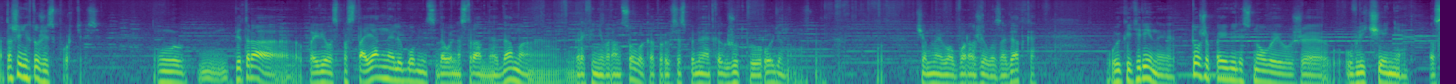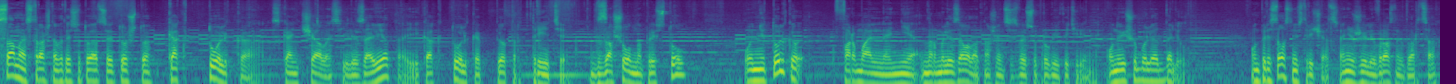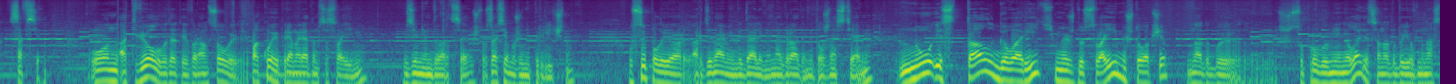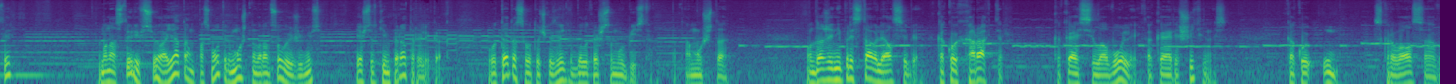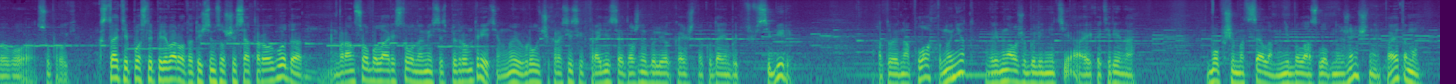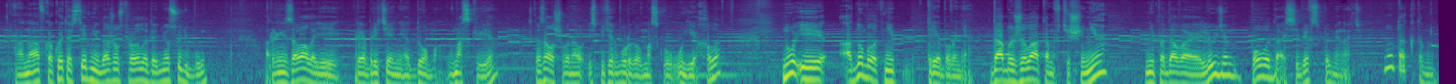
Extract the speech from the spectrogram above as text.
Отношения их тоже испортились. У Петра появилась постоянная любовница, довольно странная дама, графиня Воронцова, которую все вспоминают как жуткую уродину. Чем она его обворожила, загадка. У Екатерины тоже появились новые уже увлечения. Самое страшное в этой ситуации то, что как только скончалась Елизавета и как только Петр III взошел на престол, он не только формально не нормализовал отношения со своей супругой Екатериной, он ее еще более отдалил. Он перестал с ней встречаться. Они жили в разных дворцах совсем. Он отвел вот этой Воронцовой покои прямо рядом со своими в Зимнем дворце, что совсем уже неприлично. Усыпал ее орденами, медалями, наградами, должностями. Ну и стал говорить между своими, что вообще надо бы, супруга у меня не ладится, надо бы ее в монастырь. В монастырь и все, а я там посмотрим, может, на Воронцовой и женюсь я все-таки император или как? Вот это, с его точки зрения, было, конечно, самоубийство. Потому что он даже не представлял себе, какой характер, какая сила воли, какая решительность, какой ум скрывался в его супруге. Кстати, после переворота 1762 года Воронцов была арестована вместе с Петром III. Ну и в лучших российских традициях должны были конечно, куда-нибудь в Сибирь, а то и на плаху. Но нет, времена уже были не те, а Екатерина в общем и целом не была злобной женщиной, поэтому она в какой-то степени даже устроила для нее судьбу. Организовала ей приобретение дома в Москве, сказала, чтобы она из Петербурга в Москву уехала. Ну и одно было к ней требование, дабы жила там в тишине, не подавая людям повода о себе вспоминать. Ну так там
